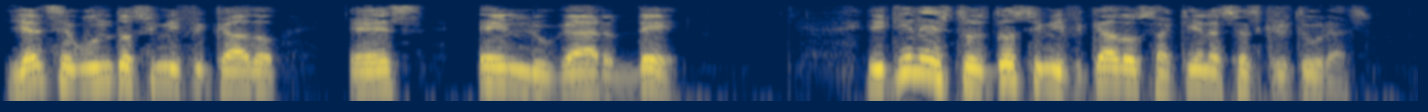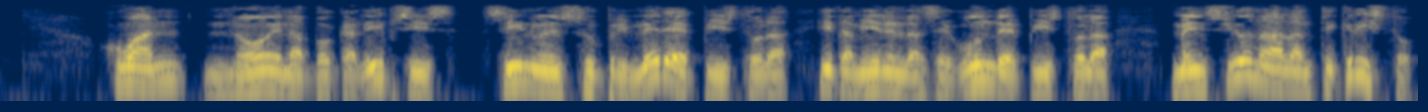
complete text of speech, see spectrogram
y el segundo significado es en lugar de. Y tiene estos dos significados aquí en las Escrituras. Juan, no en Apocalipsis, sino en su primera epístola y también en la segunda epístola, menciona al anticristo.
